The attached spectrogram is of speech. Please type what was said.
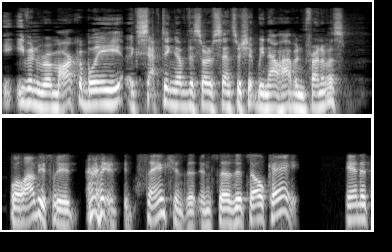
even remarkably accepting of the sort of censorship we now have in front of us? Well, obviously it, it, it sanctions it and says it's okay. And it's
